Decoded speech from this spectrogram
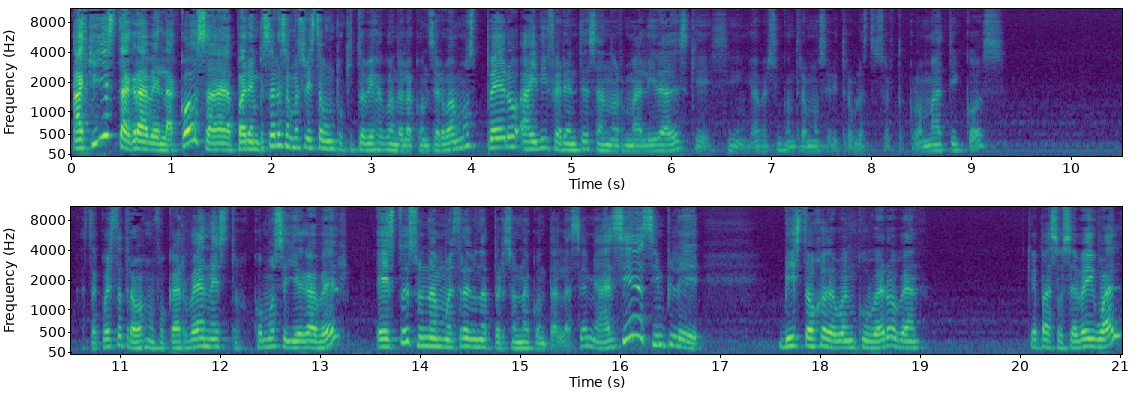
Aquí ya está grave la cosa. Para empezar, esa muestra estaba un poquito vieja cuando la conservamos, pero hay diferentes anormalidades que, sí, a ver si encontramos eritroblastos ortocromáticos. Hasta cuesta trabajo enfocar. Vean esto, cómo se llega a ver. Esto es una muestra de una persona con talasemia. Así a simple vista, ojo de buen cubero, vean. ¿Qué pasó? ¿Se ve igual?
